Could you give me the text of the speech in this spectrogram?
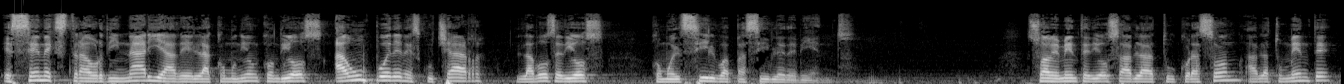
escena extraordinaria de la comunión con Dios, aún pueden escuchar la voz de Dios como el silbo apacible de viento. Suavemente Dios habla a tu corazón, habla a tu mente,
